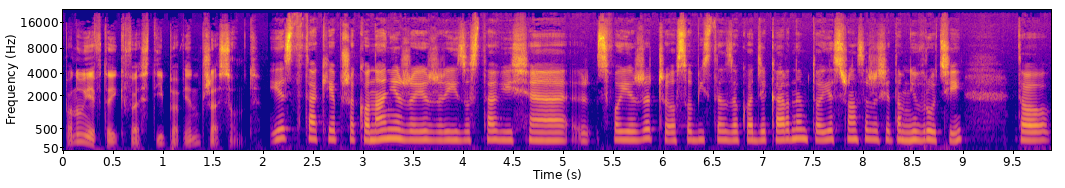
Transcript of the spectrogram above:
panuje w tej kwestii pewien przesąd. Jest takie przekonanie, że jeżeli zostawi się swoje rzeczy osobiste w zakładzie karnym, to jest szansa, że się tam nie wróci. To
